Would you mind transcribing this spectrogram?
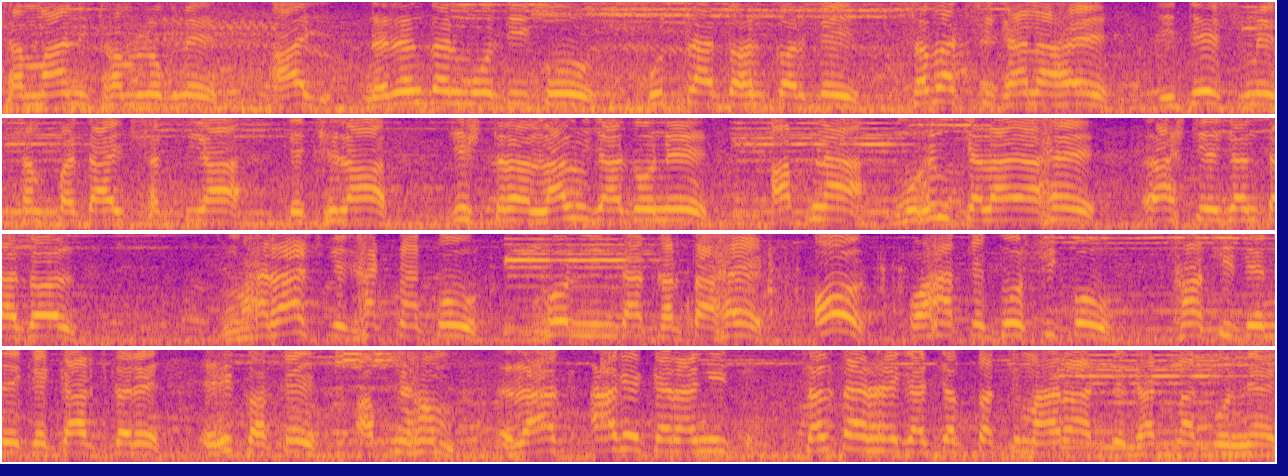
सम्मानित हम लोग ने आज नरेंद्र मोदी को पुतला दहन करके सबक सिखाना है कि देश में सांप्रदायिक शक्तियाँ के खिलाफ जिस तरह लालू यादव ने अपना मुहिम चलाया है, राष्ट्रीय जनता दल महाराष्ट्र की घटना को घोर निंदा करता है और वहाँ के दोषी को फांसी देने के कार्य करें। यही कह के अपने हम राग आगे का राजनीति चलता रहेगा जब तक कि महाराष्ट्र की घटना को न्याय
